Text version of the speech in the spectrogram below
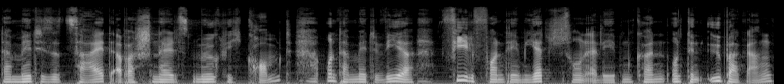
damit diese Zeit aber schnellstmöglich kommt und damit wir viel von dem jetzt schon erleben können und den Übergang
